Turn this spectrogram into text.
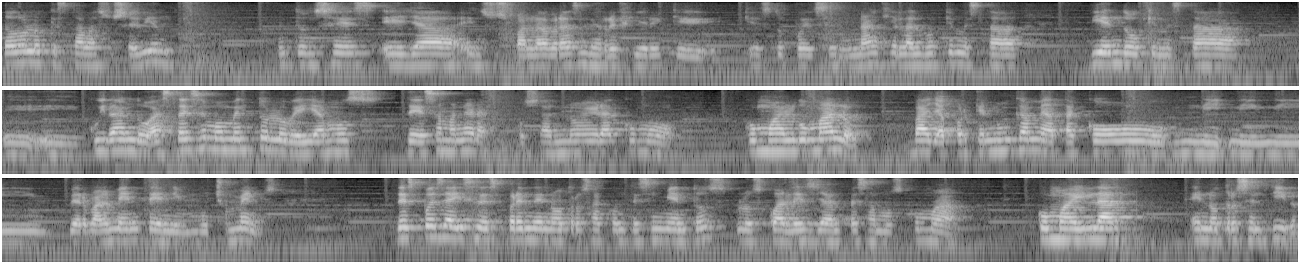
todo lo que estaba sucediendo. Entonces ella en sus palabras me refiere que, que esto puede ser un ángel, algo que me está viendo, que me está eh, eh, cuidando. Hasta ese momento lo veíamos de esa manera, o sea, no era como, como algo malo, vaya, porque nunca me atacó ni, ni, verbalmente, ni mucho menos. Después de ahí se desprenden otros acontecimientos, los cuales ya empezamos como a, como a hilar en otro sentido.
